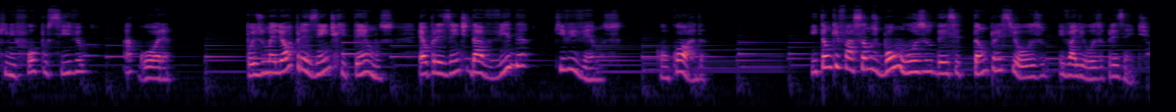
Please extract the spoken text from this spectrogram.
que me for possível agora. Pois o melhor presente que temos é o presente da vida que vivemos. Concorda? Então que façamos bom uso desse tão precioso e valioso presente.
